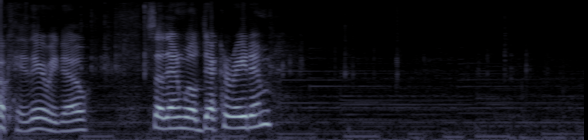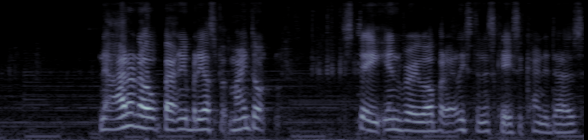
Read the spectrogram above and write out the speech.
Okay, there we go. So then we'll decorate him. Now, I don't know about anybody else, but mine don't stay in very well, but at least in this case, it kind of does.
